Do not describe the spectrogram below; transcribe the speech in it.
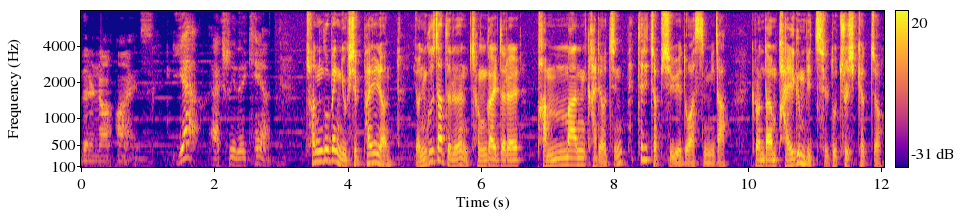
that are not eyes? Yeah, actually they can. 1968년 연구자들은 전갈들을 반만 가려진 페트리 접시 위에 놓았습니다. 그런 다음 밝은 빛을 노출시켰죠.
